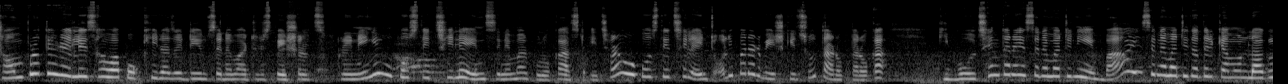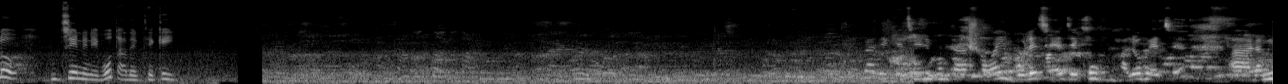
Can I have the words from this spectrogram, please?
সম্প্রতি রিলিজ হওয়া পক্ষীরাজের ডিম সিনেমাটির স্পেশাল স্ক্রিনিংয়ে উপস্থিত ছিলেন, সিনেমার পুরো কাস্ট এছাড়াও উপস্থিত ছিলেন টলিপাড়ার বেশ কিছু তারক তারকা। কি বলছেন তারা এই সিনেমাটি নিয়ে বা এই সিনেমাটি তাদের কেমন লাগল, জেনে নেব তাদের থেকেই। দেখেছি এবং তারা সবাই বলেছে যে খুব ভালো হয়েছে। আর আমি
